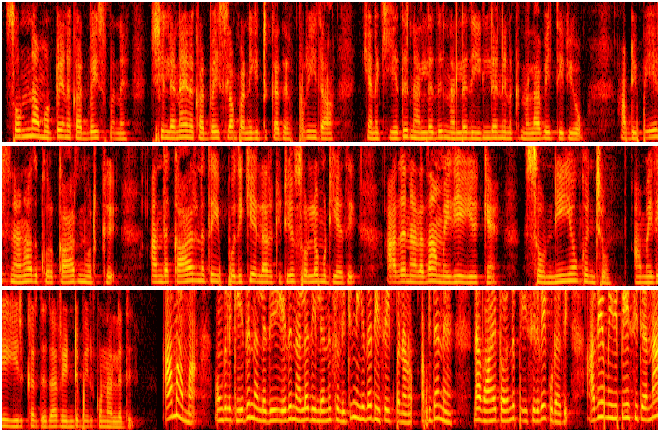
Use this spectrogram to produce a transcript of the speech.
சொன்னால் மட்டும் எனக்கு அட்வைஸ் பண்ணு. இல்லைன்னா எனக்கு அட்வைஸ்லாம் பண்ணிக்கிட்டு இருக்காது. புரியுதா? எனக்கு எது நல்லது நல்லது இல்லைன்னு எனக்கு நல்லாவே தெரியும். அப்படி பேசினானா அதுக்கு ஒரு காரணம் இருக்குது அந்த காரணத்தை இப்போதைக்கு எல்லாருக்கிட்டேயும் சொல்ல முடியாது. அதனால தான் அமைதியாக இருக்கேன். ஸோ நீயும் கொஞ்சம் அமைதியாக இருக்கிறது தான் ரெண்டு பேருக்கும் நல்லது. ஆமாம் ஆமாம் உங்களுக்கு எது நல்லது எது நல்லது இல்லைன்னு சொல்லிட்டு நீங்கள் தான் டிசைட் பண்ணணும். அப்படிதானே? நான் வாயை திறந்து பேசிடவே கூடாது. அதே மாரி பேசிட்டேன்னா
